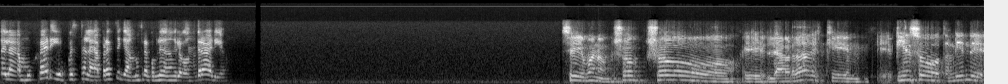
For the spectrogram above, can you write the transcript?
de la mujer y después en la práctica demuestra completamente lo contrario. Sí, bueno, yo, yo eh, la verdad es que eh, pienso también de,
